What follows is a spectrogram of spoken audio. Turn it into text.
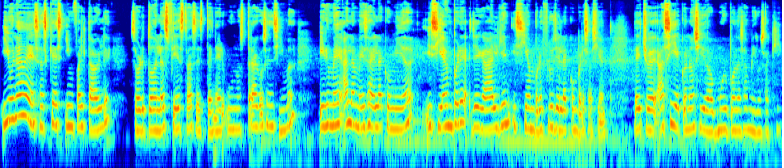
y una de esas que es infaltable sobre todo en las fiestas, es tener unos tragos encima, irme a la mesa de la comida y siempre llega alguien y siempre fluye la conversación. De hecho, así he conocido a muy buenos amigos aquí.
